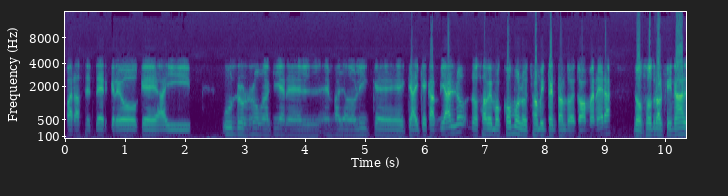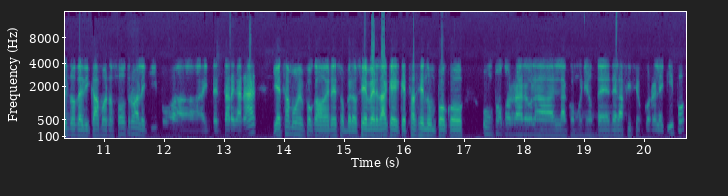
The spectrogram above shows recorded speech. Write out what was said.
para ascender, creo que hay un run run aquí en el en Valladolid que, que hay que cambiarlo, no sabemos cómo, lo estamos intentando de todas maneras. Nosotros al final nos dedicamos a nosotros, al equipo, a intentar ganar y estamos enfocados en eso, pero sí es verdad que, que está siendo un poco un poco raro la, la comunión de, la afición con el equipo,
